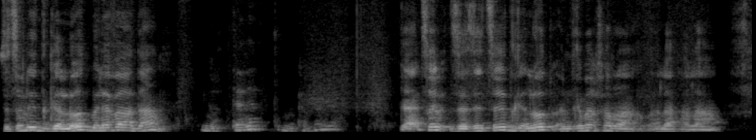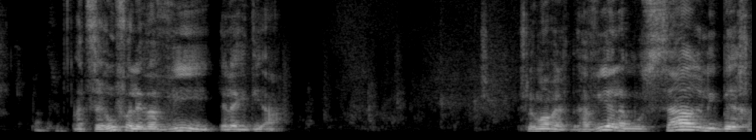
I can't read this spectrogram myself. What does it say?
זה צריך להתגלות בלב האדם. נותנת, הוא מקבל? כן, צריך, זה, זה צריך להתגלות, אני מתכוון עכשיו על, על, על ה- הצירוף הלבבי אל הידיעה. שלמה המלך, הביא על המוסר ליבך.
